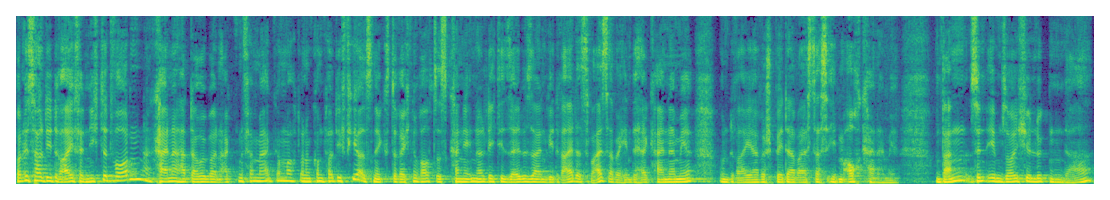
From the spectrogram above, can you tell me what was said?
dann ist halt die drei vernichtet worden. Keiner hat darüber einen Aktenvermerk gemacht und dann kommt halt die vier als nächste Rechnung raus. Das kann ja inhaltlich dieselbe sein wie drei, das weiß aber hinterher keiner mehr. Und drei Jahre später weiß das eben auch keiner mehr. Und dann sind eben solche Lücken da,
